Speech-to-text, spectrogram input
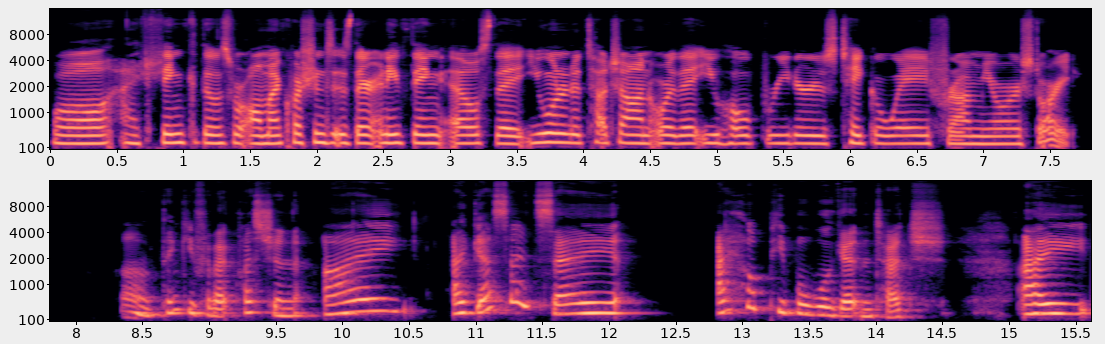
well i think those were all my questions. Is there anything else that you wanted to touch on or that you hope readers take away from your story? Oh thank you for that question. I i guess i'd say i hope people will get in touch. I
